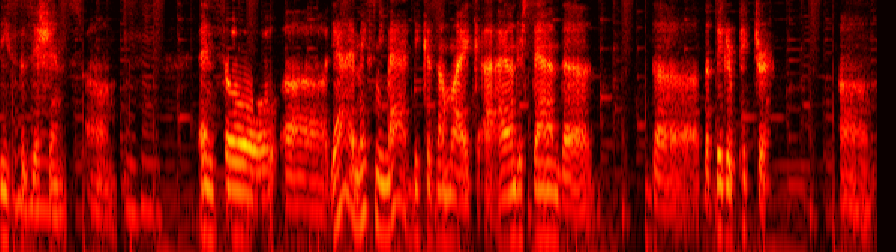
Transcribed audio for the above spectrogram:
these Mhm. positions um, Mhm. and so uh, yeah it makes me mad because i'm like i, I understand the the the bigger picture um,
